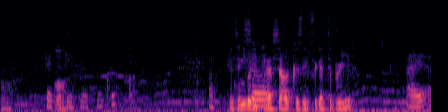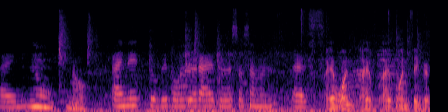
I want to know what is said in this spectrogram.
Oh. Take Oh. a deep breath, okay? Okay. Does anybody So, pass out because they forget to breathe? I, I, no. No. I need to behold your eyebrows or someone else. I have one. I have. I have one finger.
